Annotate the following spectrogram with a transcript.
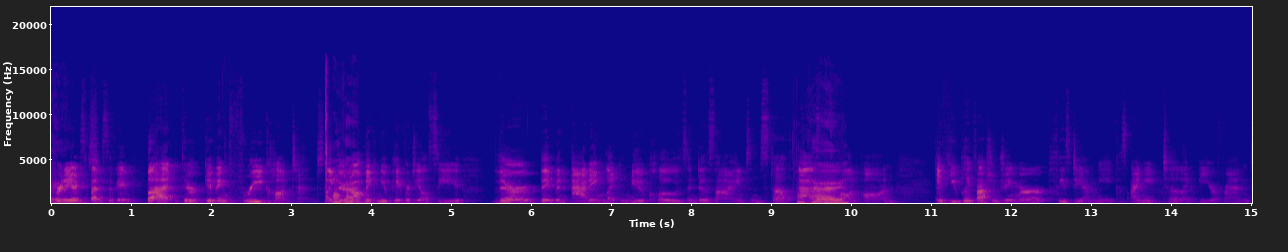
a pretty games. expensive game, but they're giving free content. Like Okay. they're not making you pay for DLC. They're they've been adding like new clothes and designs and stuff as Okay. it's gone on. If you play Fashion Dreamer, please DM me because I need to like be your friend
